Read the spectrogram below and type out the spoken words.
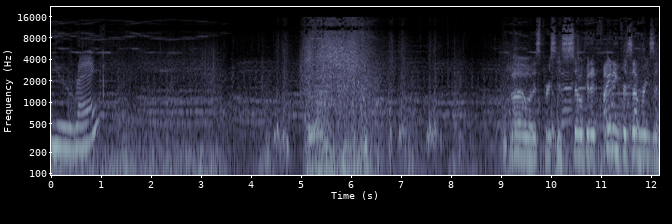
You rang? Oh, this person is so good at fighting for some reason.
